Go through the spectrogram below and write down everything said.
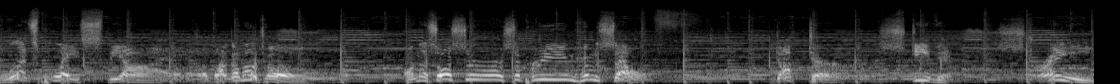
Let's place the eye of Agamotto on the Sorcerer Supreme himself, Dr. Stephen Strange.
